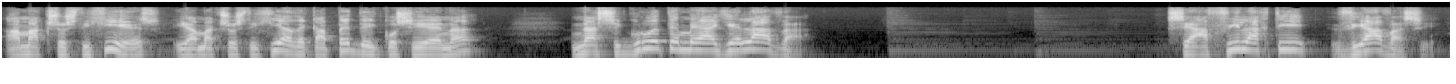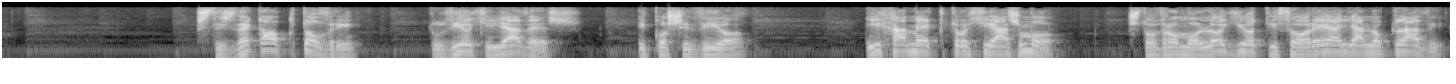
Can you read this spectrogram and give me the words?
αμαξοστοιχίες, η αμαξοστοιχεία 1521 να συγκρούεται με αγελάδα σε αφύλακτη διάβαση. Στις 10 Οκτώβρη του 2022 είχαμε εκτροχιασμό στο δρομολόγιο τη Θωρέα Λιανοκλάδη.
